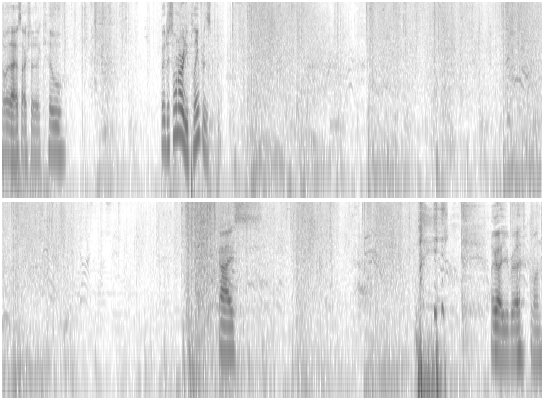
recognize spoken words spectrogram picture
No, that's actually a kill. Wait, there's someone already playing for this. Guys. I got you, bro. Come on.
